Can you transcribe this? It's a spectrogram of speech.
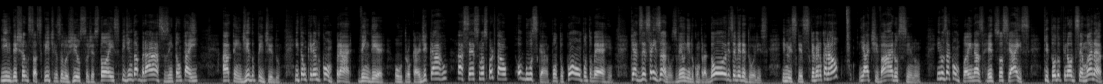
e deixando suas críticas, elogios, sugestões, pedindo abraços. Então tá aí atendido o pedido. Então, querendo comprar, vender ou trocar de carro, acesse nosso portal obusca.com.br, que há 16 anos vem unindo compradores e vendedores. E não esqueça de se inscrever no canal e ativar o sino. E nos acompanhe nas redes sociais, que todo final de semana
